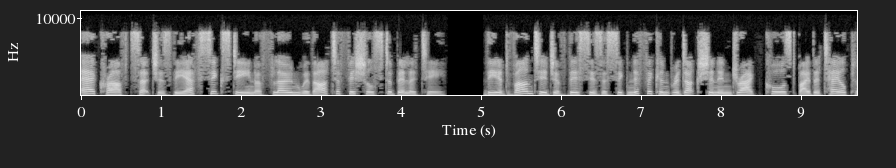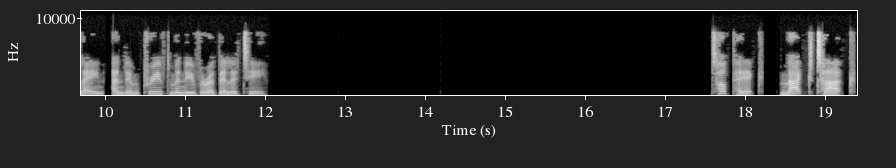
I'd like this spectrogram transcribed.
Aircraft such as the F-16 are flown with artificial stability. The advantage of this is a significant reduction in drag caused by the tailplane, and improved maneuverability. Mach-tuck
